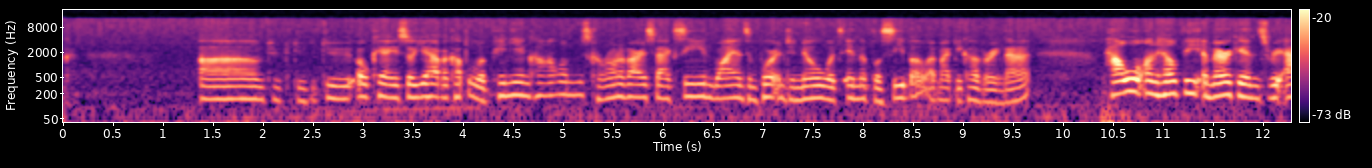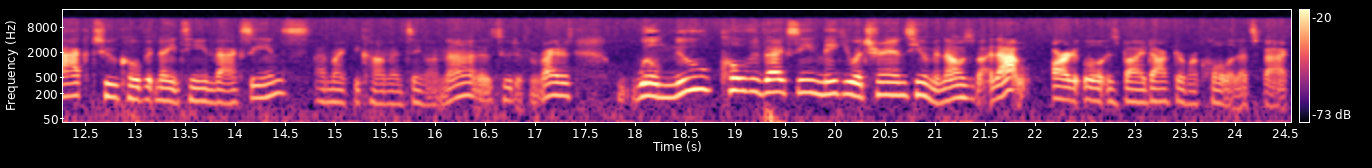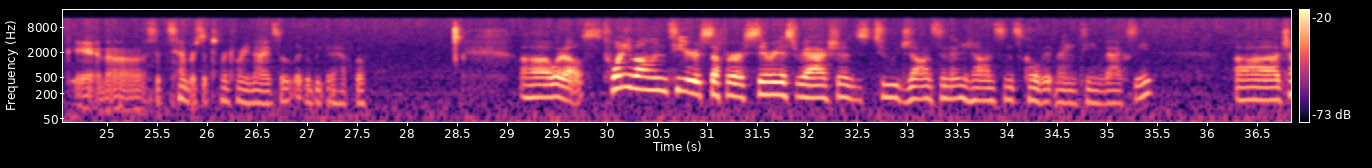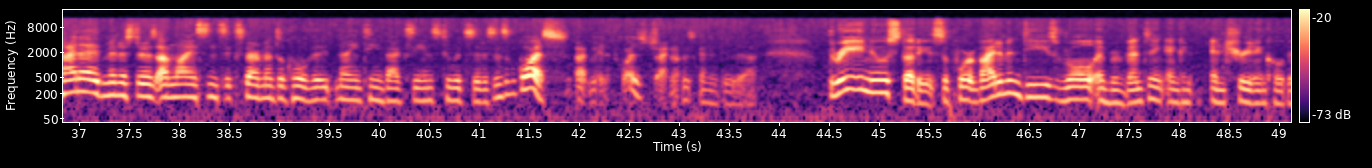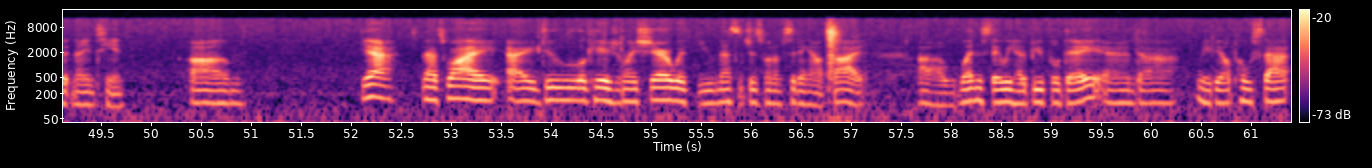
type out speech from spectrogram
Um, doo, doo, okay, so you have a couple of opinion columns. Coronavirus vaccine, why it's important to know what's in the placebo. I might be covering that. How will unhealthy Americans react to COVID 19 vaccines? I might be commenting on that. There's two different writers. Will new COVID vaccine make you a transhuman? That was that article is by Dr. Mercola. That's back in uh, September, September 29th, so like a week and a half ago. Uh, what else? 20 volunteers suffer serious reactions to Johnson & Johnson's COVID-19 vaccine. Uh, China administers unlicensed experimental COVID-19 vaccines to its citizens. Of course. I mean, of course China is going to do that. Three new studies support vitamin D's role in preventing and, and treating COVID-19. Um, yeah, that's why I do occasionally share with you messages when I'm sitting outside. Uh, Wednesday we had a beautiful day, and uh, maybe I'll post that.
